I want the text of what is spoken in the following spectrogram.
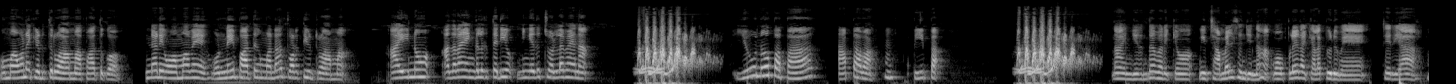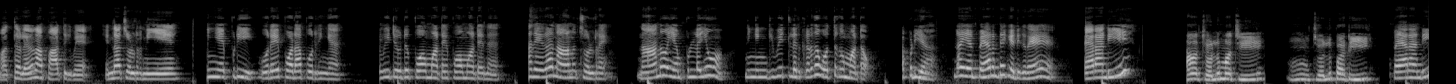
உன் மவனை கெடுத்துருவாமா பாத்துக்கோ. முன்னாடி உன் மாவே உன்னையும் பாத்துக்க மாட்டான் துரத்தி விட்டுருவாமா. ஐநோ அதெல்லாம் எங்களுக்கு தெரியும். நீங்க எதுவும் சொல்ல வேணாம். யூ நோ பாப்பா. பாப்பாவா? ம், பீப்பா. நான் இங்க இருந்த வரைக்கும் நீ சமையல் செஞ்சினா உன் பிள்ளைய நான் கிளப்பிடுவேன். சரியா? மத்த வேலை நான் பாத்துக்குவேன். என்ன சொல்ற நீ நீங்க எப்படி? ஒரே போடா போடுறீங்க. வீட்டை விட்டு போக மாட்டேன் போக மாட்டேன்னு. அதே தான் நானும் சொல்றேன். நானும் என் பிள்ளையும் நீங்க இங்க வீட்டுல இருக்கிறத ஒத்துக்க மாட்டோம். அப்படியா? நான் என் பேரண்டே கேட்டுக்கிறேன். பேராண்டி? ஆ சொல்லுமாச்சி ம் சொல்லு பாட்டி. பேராண்டி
